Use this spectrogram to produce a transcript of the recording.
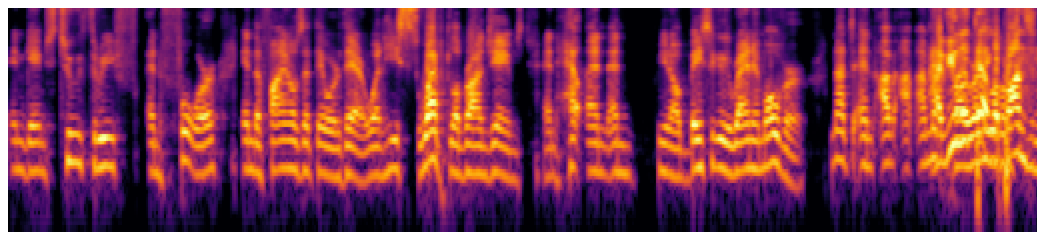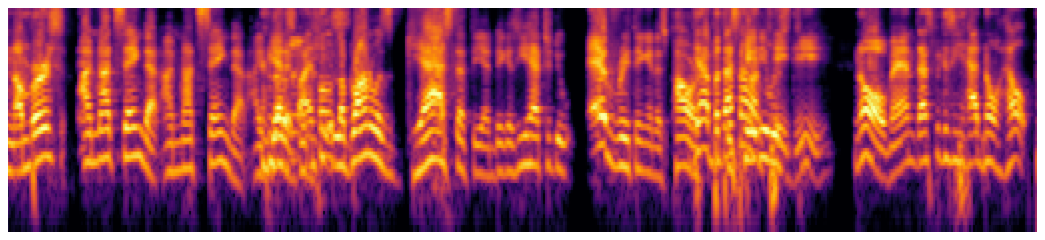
in games two, three, and four in the finals that they were there when he swept LeBron James and hel- and and you know basically ran him over. Not and I'm, I'm not. Have you looked at LeBron's numbers? I'm not saying that. I'm not saying that. I get it. He, LeBron was gassed at the end because he had to do everything in his power. Yeah, but that's not KD, KD. Was, no, man, that's because he had no help.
